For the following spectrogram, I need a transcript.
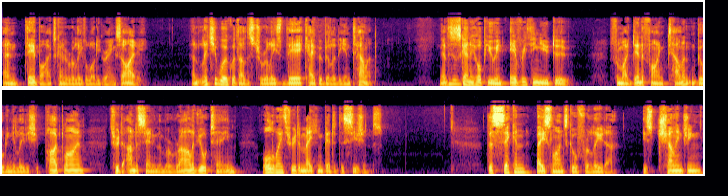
and thereby it's going to relieve a lot of your anxiety. And let you work with others to release their capability and talent. Now, this is going to help you in everything you do, from identifying talent and building your leadership pipeline, through to understanding the morale of your team, all the way through to making better decisions. The second baseline skill for a leader is challenging,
